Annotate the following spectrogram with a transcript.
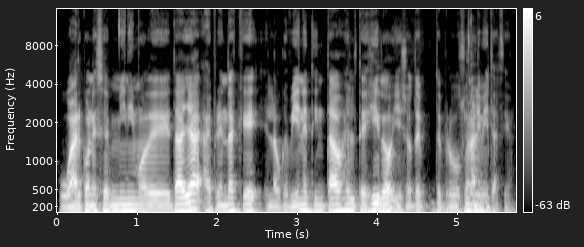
jugar con ese mínimo de talla. Hay prendas que lo que viene tintado es el tejido y eso te, te produce una limitación.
